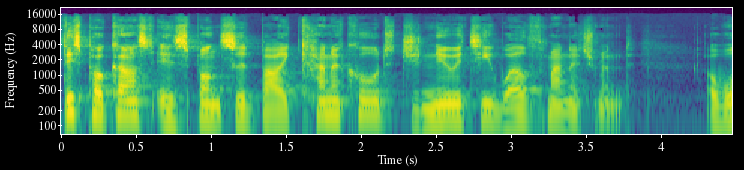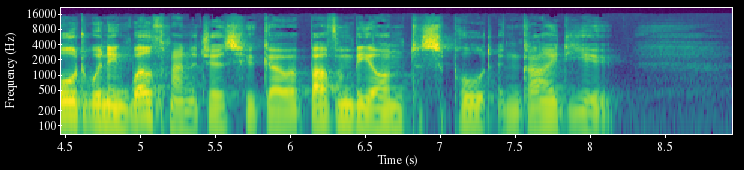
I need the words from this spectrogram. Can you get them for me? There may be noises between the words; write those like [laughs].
This podcast is sponsored by Canaccord Genuity Wealth Management, award winning wealth managers who go above and beyond to support and guide you.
